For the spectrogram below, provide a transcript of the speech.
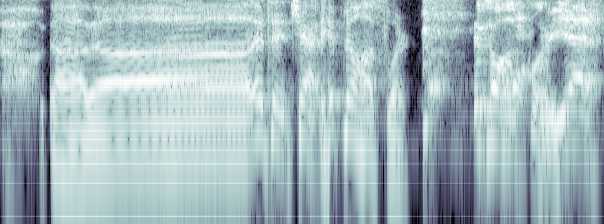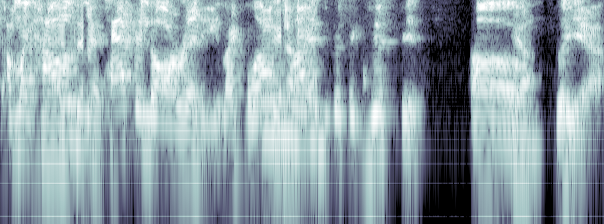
uh, uh that's it. Chat Hypno Hustler. Hypno Hustler. Yes, I'm like, how that's has this happened already? Like, why, yeah. why has this existed? Um, yeah. So yeah.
